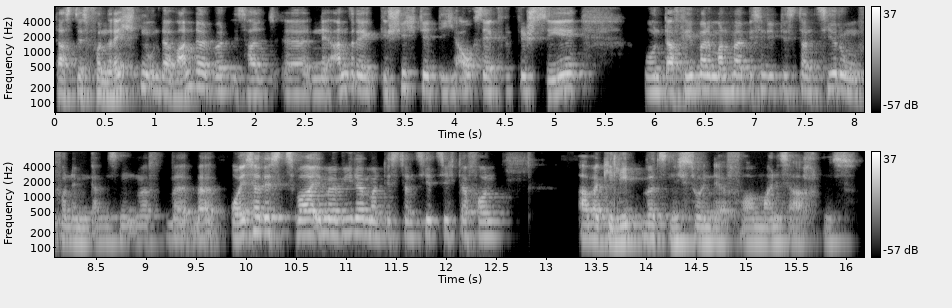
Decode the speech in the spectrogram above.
Dass das von Rechten unterwandert wird, ist halt äh, eine andere Geschichte, die ich auch sehr kritisch sehe. Und da fehlt man manchmal ein bisschen die Distanzierung von dem Ganzen. Man, man, man äußert es zwar immer wieder, man distanziert sich davon, aber gelebt wird es nicht so in der Form meines Erachtens.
